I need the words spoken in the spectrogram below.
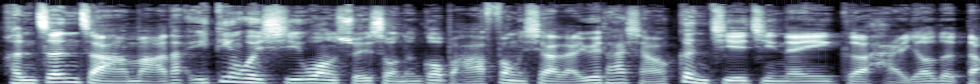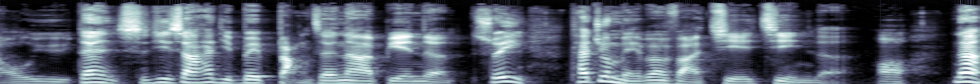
很挣扎嘛，他一定会希望水手能够把它放下来，因为他想要更接近那一个海妖的岛屿，但实际上他已经被绑在那边了，所以他就没办法接近了哦。那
